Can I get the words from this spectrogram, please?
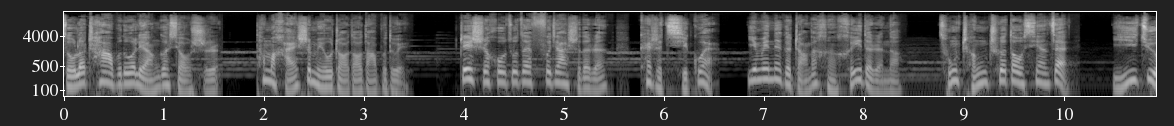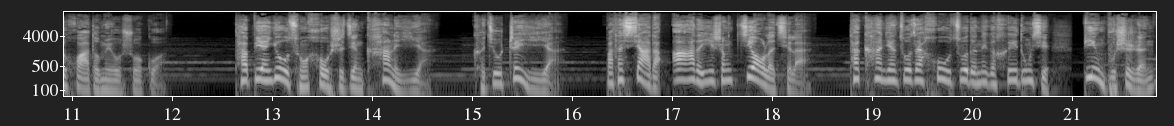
走了差不多两个小时，他们还是没有找到大部队。这时候，坐在副驾驶的人开始奇怪，因为那个长得很黑的人呢，从乘车到现在一句话都没有说过。他便又从后视镜看了一眼，可就这一眼，把他吓得啊的一声叫了起来。他看见坐在后座的那个黑东西，并不是人。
